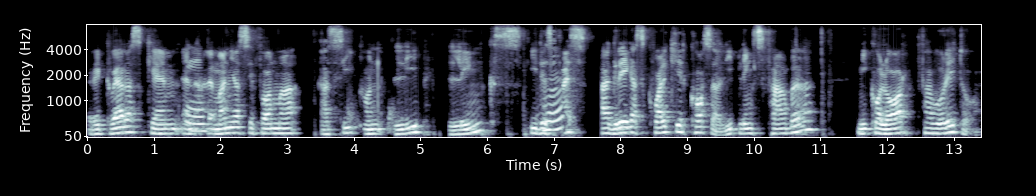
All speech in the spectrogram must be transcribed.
¿Recuerdas que en, en Sí. Alemania se forma así con Lieblings y después agregas cualquier cosa, Lieblingsfarbe, mi color favorito,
